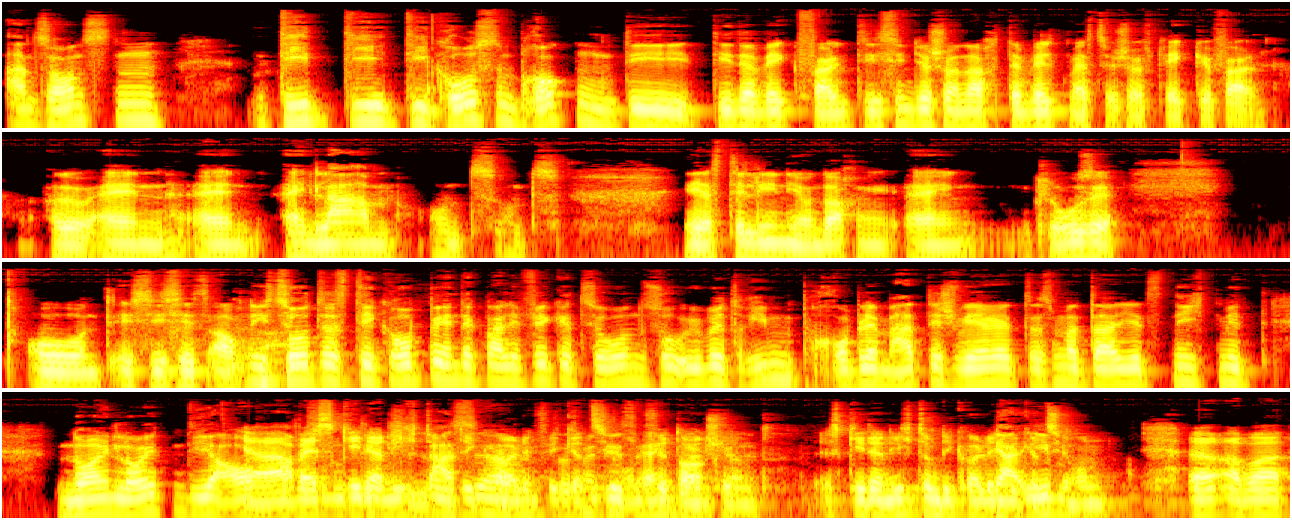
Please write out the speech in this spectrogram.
ansonsten die, die, die großen Brocken, die, die da wegfallen, die sind ja schon nach der Weltmeisterschaft weggefallen. Also ein, ein, ein Lahm und, und in erster Linie und auch ein, ein Klose. Und es ist jetzt auch nicht so, dass die Gruppe in der Qualifikation so übertrieben problematisch wäre, dass man da jetzt nicht mit neun Leuten, die ja auch. Ja, aber es geht ja nicht Klasse um die Qualifikation haben, für Deutschland. Es geht ja nicht um die Qualifikation. Ja, äh, aber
